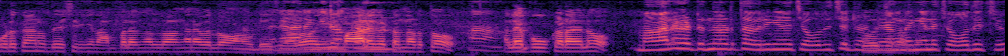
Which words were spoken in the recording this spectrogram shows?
കൊടുക്കാൻ ഉദ്ദേശിക്കുന്നത്? അമ്പലങ്ങളിലോ അങ്ങനെ വല്ലതും ആണോ ഉദ്ദേശിക്കുന്നത്? അതോ ഈ മാല കെട്ടുന്നിടത്തോ. അല്ലെ പൂക്കടയിലോ? മാല കെട്ടുന്നിടത്ത് അവരിങ്ങനെ ചോദിച്ചിട്ടുണ്ട്. ഞങ്ങളിങ്ങനെ ചോദിച്ചു.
